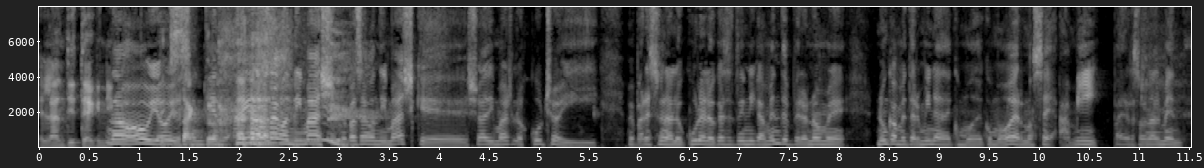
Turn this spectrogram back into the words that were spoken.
El antitécnica. No, obvio, obvio, se entiende. A mí me pasa con Dimash, me pasa con Dimash que yo a Dimash lo escucho y me parece una locura lo que hace técnicamente, pero no me, nunca me termina de como de conmover, no sé, a mí personalmente.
